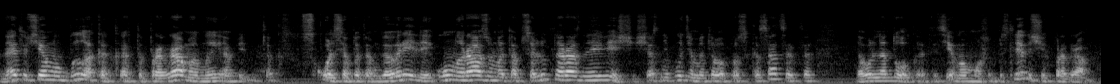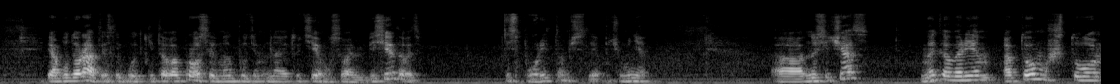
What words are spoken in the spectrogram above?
На эту тему была как-то программа, мы так скользь об этом говорили. Ум и разум – это абсолютно разные вещи. Сейчас не будем этого вопроса касаться, это довольно долго. Эта тема может быть следующих программ. Я буду рад, если будут какие-то вопросы, мы будем на эту тему с вами беседовать и спорить в том числе, почему нет. А, но сейчас мы говорим о том, что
